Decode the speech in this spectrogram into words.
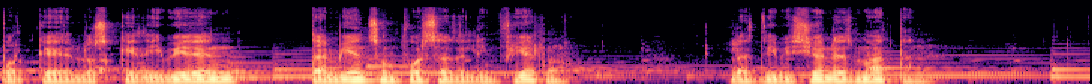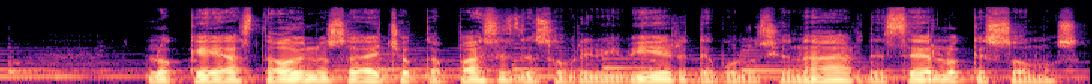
porque los que dividen también son fuerzas del infierno. Las divisiones matan. Lo que hasta hoy nos ha hecho capaces de sobrevivir, de evolucionar, de ser lo que somos,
